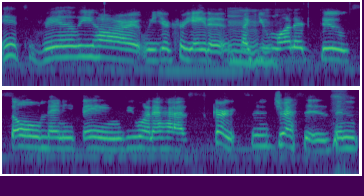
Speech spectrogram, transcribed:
It's really hard when you're creative. Mm-hmm. Like you mm-hmm. want to do so many things. You want to have skirts and dresses and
